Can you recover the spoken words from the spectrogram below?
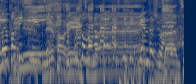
Rico. Foi o Paulo Rico que disse. Paulo Por favor, não perca as minhas encomendas, João. Exato.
